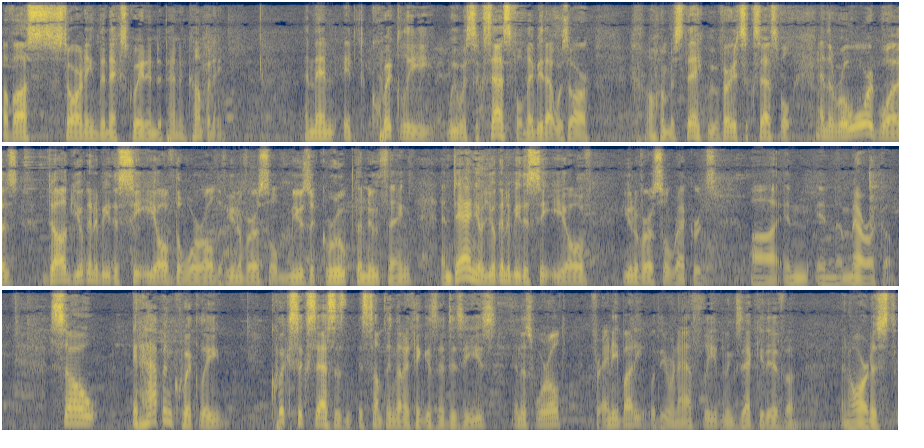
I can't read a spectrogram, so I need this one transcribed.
of us starting the next great independent company. And then it quickly, we were successful. Maybe that was our, our mistake. We were very successful. And the reward was Doug, you're going to be the CEO of the world, of Universal Music Group, the new thing. And Daniel, you're going to be the CEO of Universal Records uh, in, in America. So it happened quickly. Quick success is, is, something that I think is a disease in this world for anybody, whether you're an athlete, an executive, a, an artist.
